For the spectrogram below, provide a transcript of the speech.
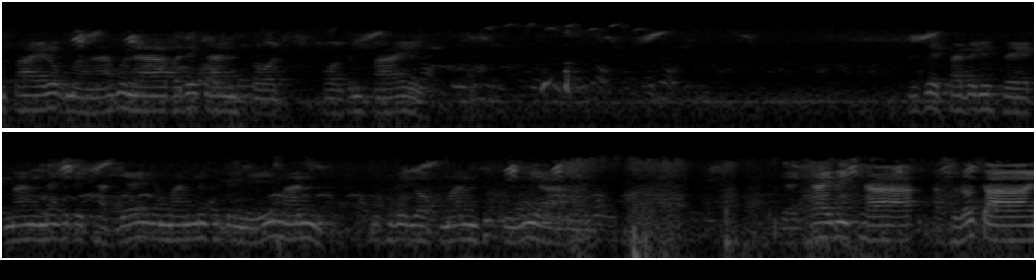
กันไปลูกมหาพุนาไปด้วยกันโปรดโปรดกันไปไม่ใช่ไปปฏิเสธมัน ไม่ใช่ไปขัดแย้งกับมัน ไม่ใช่ไปหนีมันไม่ใช่ไปหลอกมันทุกสิ่งทุกอย่าง อย่าใช้วิชาอสุรกาย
